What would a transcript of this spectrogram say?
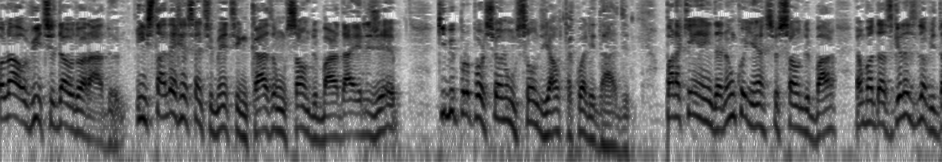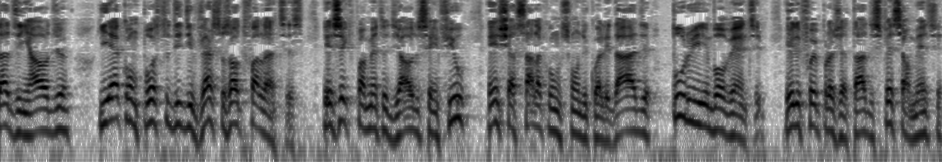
Olá, ouvintes da Eldorado. Instalei recentemente em casa um soundbar da LG que me proporciona um som de alta qualidade. Para quem ainda não conhece, o soundbar é uma das grandes novidades em áudio e é composto de diversos alto-falantes. Esse equipamento de áudio sem fio enche a sala com um som de qualidade, puro e envolvente. Ele foi projetado especialmente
